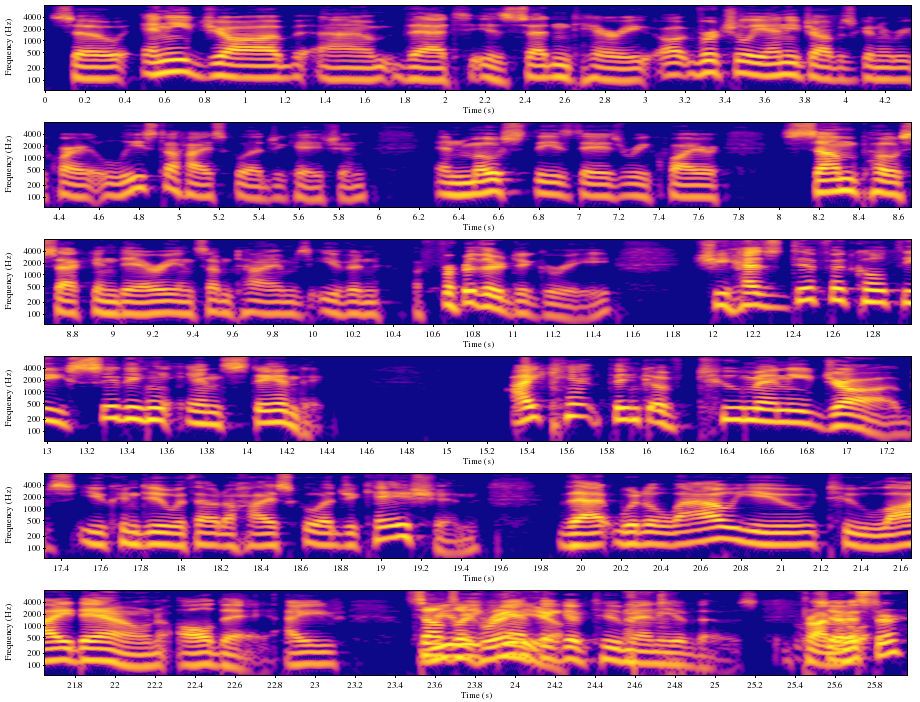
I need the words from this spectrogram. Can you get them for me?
so any job um, that is sedentary, uh, virtually any job, is going to require at least a high school education, and most these days require some post-secondary and sometimes even a further degree. She has difficulty sitting and standing. I can't think of too many jobs you can do without a high school education that would allow you to lie down all day. I Sounds really like can't radio. think of too many of those. Prime So- Minister?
